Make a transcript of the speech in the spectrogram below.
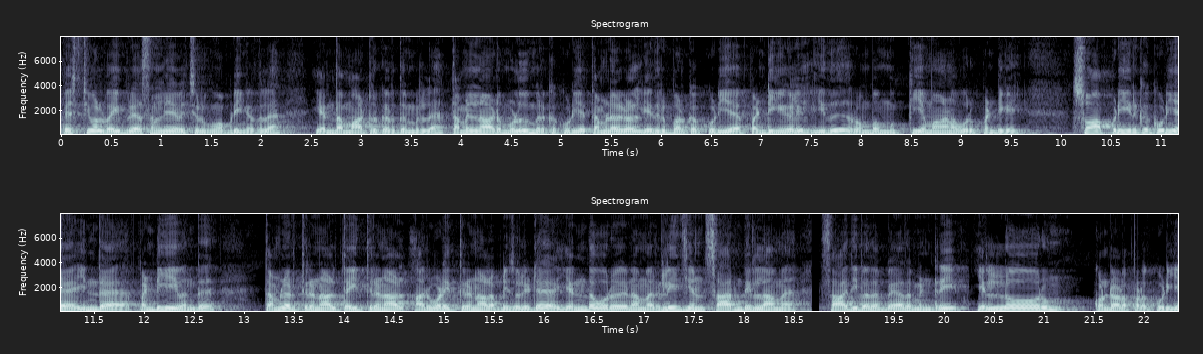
ஃபெஸ்டிவல் வைப்ரேஷன்லேயே வச்சுருக்கோம் அப்படிங்கிறதுல எந்த மாற்று கருத்தும் இல்லை. தமிழ்நாடு முழுவதும் இருக்கக்கூடிய தமிழர்கள் எதிர்பார்க்கக்கூடிய பண்டிகைகளில் இது ரொம்ப முக்கியமான ஒரு பண்டிகை. ஸோ அப்படி இருக்கக்கூடிய இந்த பண்டிகை வந்து தமிழர் திருநாள் தை திருநாள் அறுவடை திருநாள் அப்படின்னு சொல்லிட்டு எந்த ஒரு நம்ம ரிலீஜியன் சார்ந்து இல்லாமல் சாதிபத பேதமின்றி எல்லோரும் கொண்டாடப்படக்கூடிய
